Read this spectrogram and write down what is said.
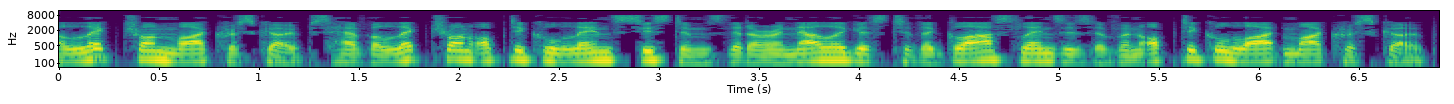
Electron microscopes have electron optical lens systems that are analogous to the glass lenses of an optical light microscope.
